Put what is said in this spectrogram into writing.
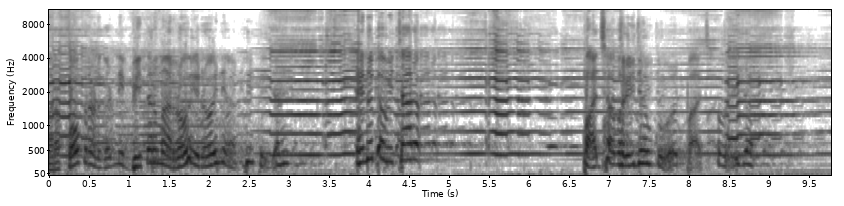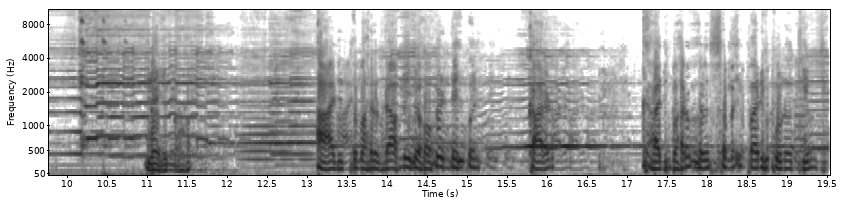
મારા પોકરણગઢની ભીતરમાં રોઈ રોઈને અડધી થઈ જાય. એનો તો વિચારો પાછા વળી જાવ કુંવર પાછા વળી જાવ નહીં આજ તમારું રામી હવે નહીં પણ કારણ કે આજ મારો સમય પરિપૂર્ણ થયો છે.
